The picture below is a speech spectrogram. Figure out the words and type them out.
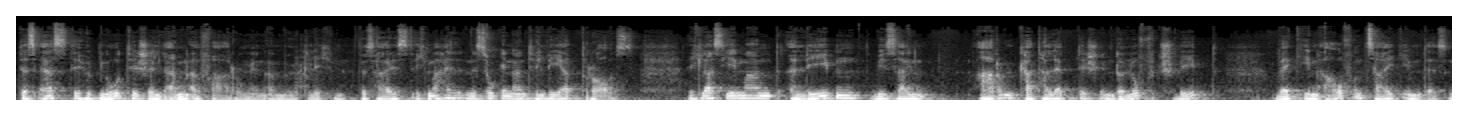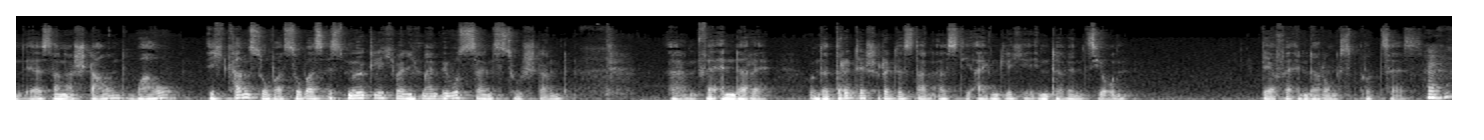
das erste hypnotische Lernerfahrungen ermöglichen. Das heißt, ich mache eine sogenannte Leertrance. Ich lasse jemand erleben, wie sein Arm kataleptisch in der Luft schwebt, weck ihn auf und zeige ihm das. Und er ist dann erstaunt, wow, ich kann sowas. Sowas ist möglich, wenn ich meinen Bewusstseinszustand ähm, verändere. Und der dritte Schritt ist dann erst die eigentliche Intervention, der Veränderungsprozess. Mhm.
